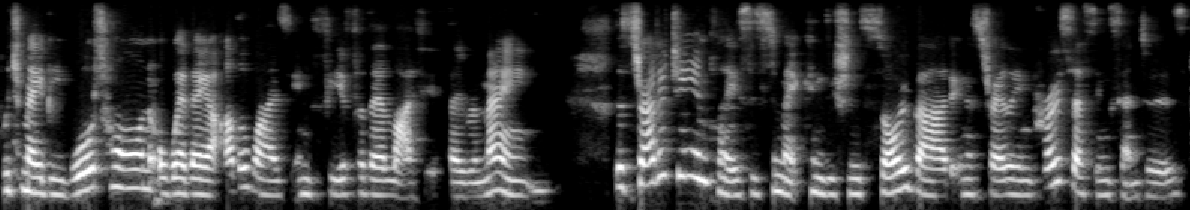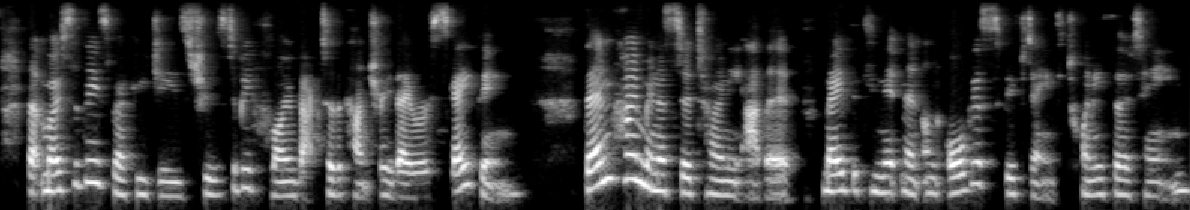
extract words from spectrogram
which may be war torn or where they are otherwise in fear for their life if they remain. The strategy in place is to make conditions so bad in Australian processing centres that most of these refugees choose to be flown back to the country they were escaping. Then Prime Minister Tony Abbott made the commitment on August 15, 2013,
